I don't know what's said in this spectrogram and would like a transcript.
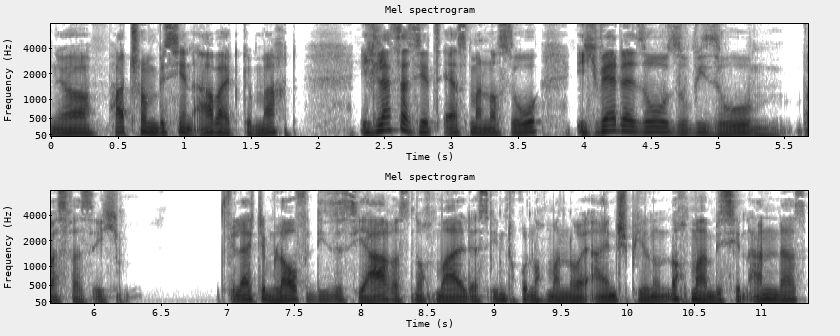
ja, hat schon ein bisschen Arbeit gemacht. Ich lasse das jetzt erstmal noch so. Ich werde so sowieso, was weiß ich, vielleicht im Laufe dieses Jahres nochmal das Intro nochmal neu einspielen und nochmal ein bisschen anders.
